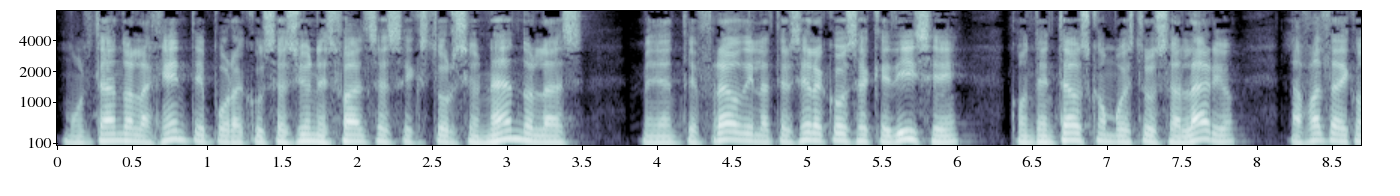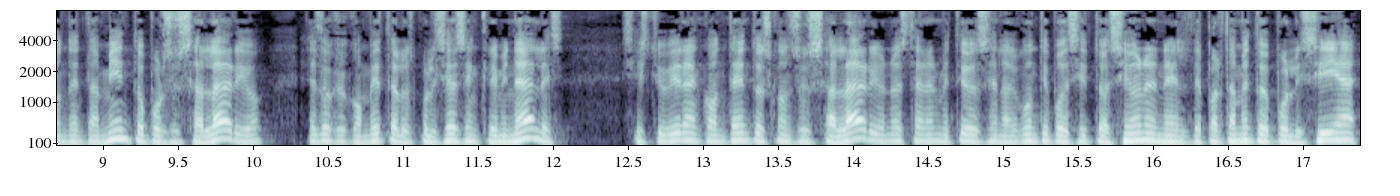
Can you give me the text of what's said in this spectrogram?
multando a la gente por acusaciones falsas, extorsionándolas mediante fraude. Y la tercera cosa que dice contentados con vuestro salario. La falta de contentamiento por su salario es lo que convierte a los policías en criminales. Si estuvieran contentos con su salario, no estarían metidos en algún tipo de situación en el departamento de policía,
